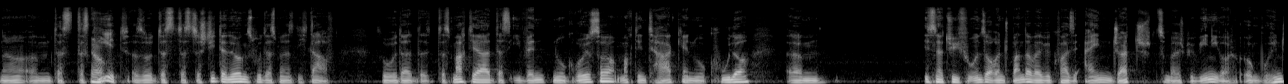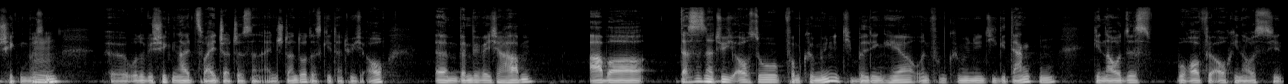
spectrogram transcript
Ne, ähm, das das Ja. geht. Also das, das, das steht ja nirgendwo, dass man das nicht darf. So, da, das, macht ja das Event nur größer, macht den Tag ja nur cooler. Ähm, ist natürlich für uns auch entspannter, weil wir quasi einen Judge zum Beispiel weniger irgendwo hinschicken müssen. Äh, oder wir schicken halt zwei Judges an einen Standort. Das geht natürlich auch, ähm, wenn wir welche haben. Aber das ist natürlich auch so vom Community Building her und vom Community Gedanken genau das, worauf wir auch hinausziehen.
